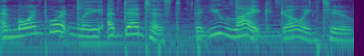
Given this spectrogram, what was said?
and more importantly, a dentist that you like going to.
